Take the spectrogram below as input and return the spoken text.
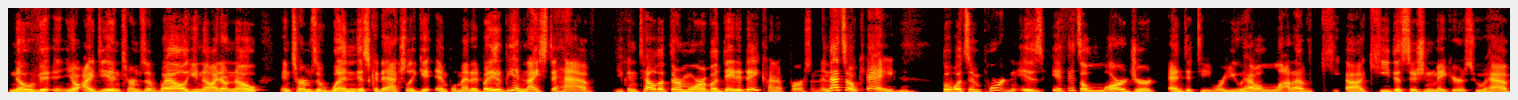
no vi- you know idea in terms of well, you know, I don't know in terms of when this could actually get implemented, but it would be a nice to have. You can tell that they're more of a day-to-day kind of person, and that's okay. Mhm. But what's important is if it's a larger entity where you have a lot of key, uh, key decision makers who have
